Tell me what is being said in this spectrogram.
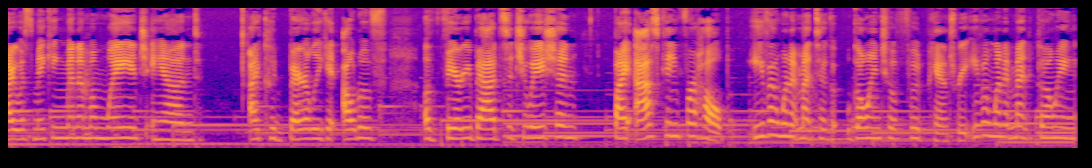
I was making minimum wage and I could barely get out of a very bad situation, by asking for help, even when it meant to going to a food pantry, even when it meant going,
